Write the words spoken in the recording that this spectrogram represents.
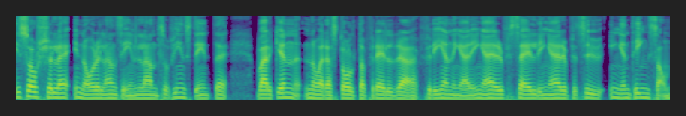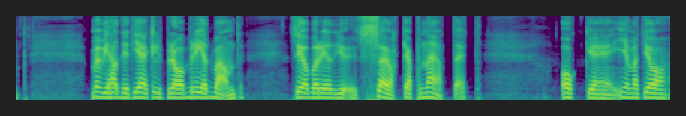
i Sorsele i Norrlands inland så finns det inte varken några stolta föräldraföreningar, inga RFSL, inga RFSU, ingenting sånt. Men vi hade ett jäkligt bra bredband. Så jag började ju söka på nätet. Och eh, i och med att jag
